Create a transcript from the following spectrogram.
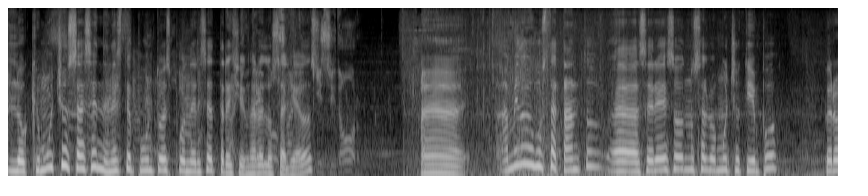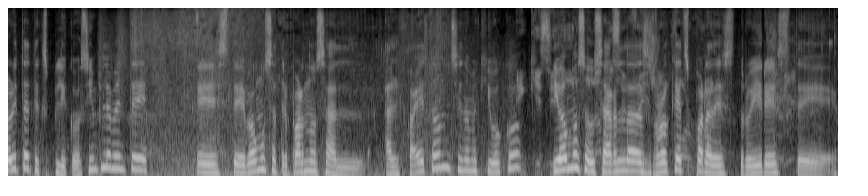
Lo que muchos hacen en este punto es ponerse a traicionar a los aliados. Eh, a mí no me gusta tanto hacer eso, no salva mucho tiempo. Pero ahorita te explico. Simplemente este, vamos a treparnos al, al Phaeton, si no me equivoco. Y vamos a usar las rockets para destruir este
